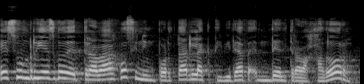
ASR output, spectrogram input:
es un riesgo de trabajo sin importar la actividad del trabajador.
